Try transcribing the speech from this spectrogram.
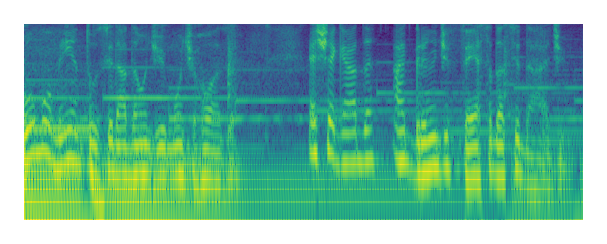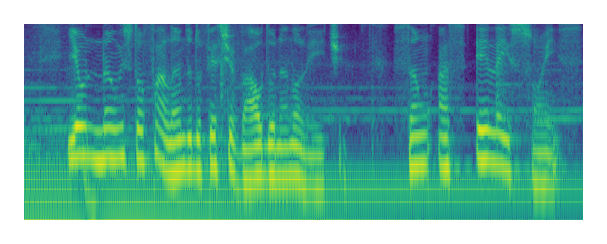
Bom momento, cidadão de Monte Rosa. É chegada a grande festa da cidade. E eu não estou falando do Festival do Nanoleite. São as eleições,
